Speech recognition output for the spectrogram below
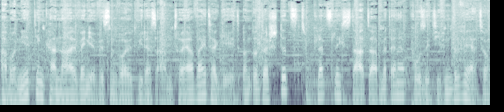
Abonniert den Kanal, wenn ihr wissen wollt, wie das Abenteuer weitergeht und unterstützt plötzlich Startup mit einer positiven Bewertung.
